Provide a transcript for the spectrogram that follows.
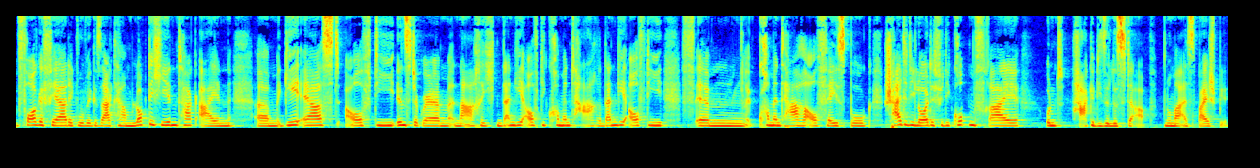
vorgefertigt, wo wir gesagt haben, log dich jeden Tag ein, ähm, geh erst auf die Instagram-Nachrichten, dann geh auf die Kommentare, dann geh auf die ähm, Kommentare auf Facebook, schalte die Leute für die Gruppen frei und hake diese Liste ab. Nur mal als Beispiel.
